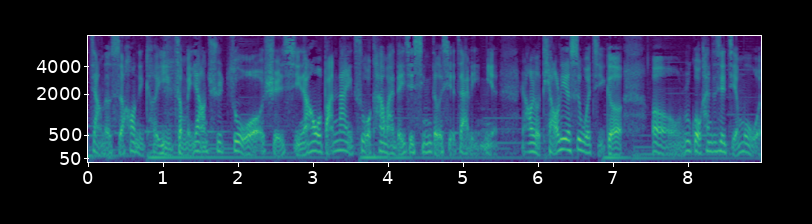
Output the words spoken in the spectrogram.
奖的时候，你可以怎么样去做学习。然后我把那一次我看完的一些心得写在里面，然后有条列是我几个呃如果看这些节目我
